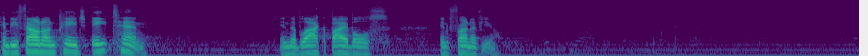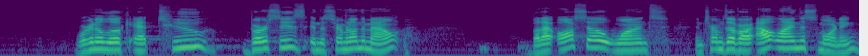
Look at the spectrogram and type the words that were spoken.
can be found on page 810 in the black Bibles in front of you. We're going to look at two verses in the Sermon on the Mount, but I also want, in terms of our outline this morning,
